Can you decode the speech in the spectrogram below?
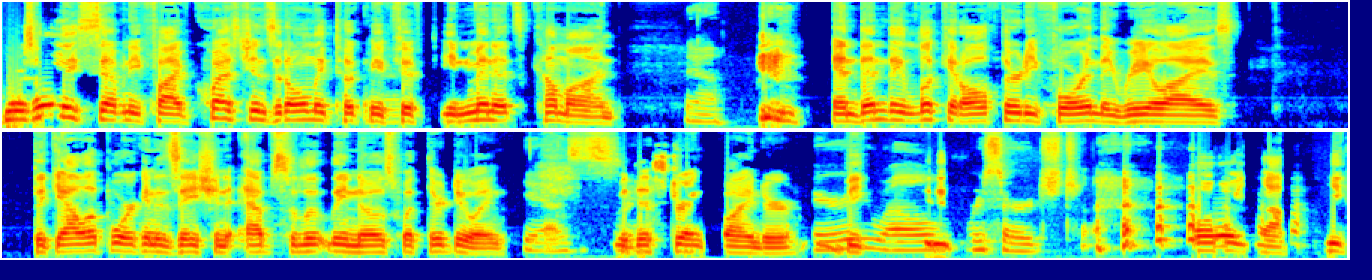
there's only 75 questions. It only took me 15 minutes. Come on. Yeah. and then they look at all 34 and they realize the Gallup organization absolutely knows what they're doing. Yes. With this strength finder. Very well researched. oh yeah. You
